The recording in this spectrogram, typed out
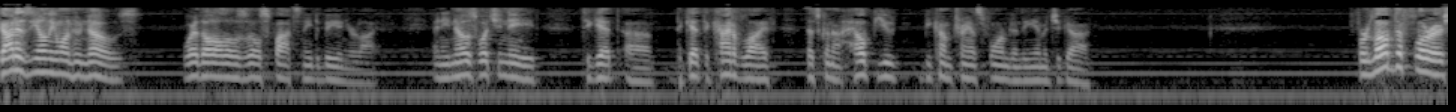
God is the only one who knows where all those little spots need to be in your life. And He knows what you need to get, uh, to get the kind of life that's going to help you become transformed in the image of God. For love to flourish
